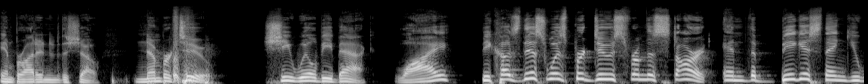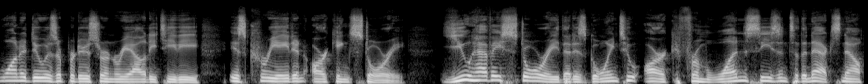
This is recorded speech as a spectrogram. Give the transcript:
and brought it into the show. Number two, she will be back. Why? Because this was produced from the start. And the biggest thing you want to do as a producer in reality TV is create an arcing story. You have a story that is going to arc from one season to the next. Now,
